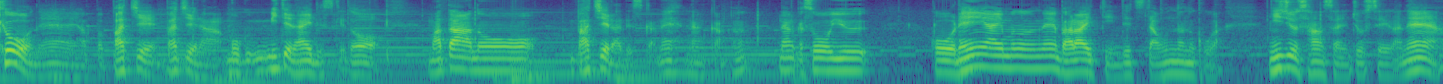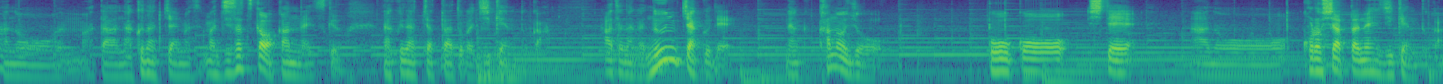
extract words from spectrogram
今日ねやっぱバチェバチェラ僕見てないですけどまたあのバチェラですかね。なんかん？なんかそういうこう恋愛もののねバラエティに出てた女の子が23歳の女性がねあのまた亡くなっちゃいます、まあ、自殺か分かんないですけど亡くなっちゃったとか事件とか。あとなんかヌンチャクでなんか彼女を暴行してあの殺しちゃったね事件とか。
